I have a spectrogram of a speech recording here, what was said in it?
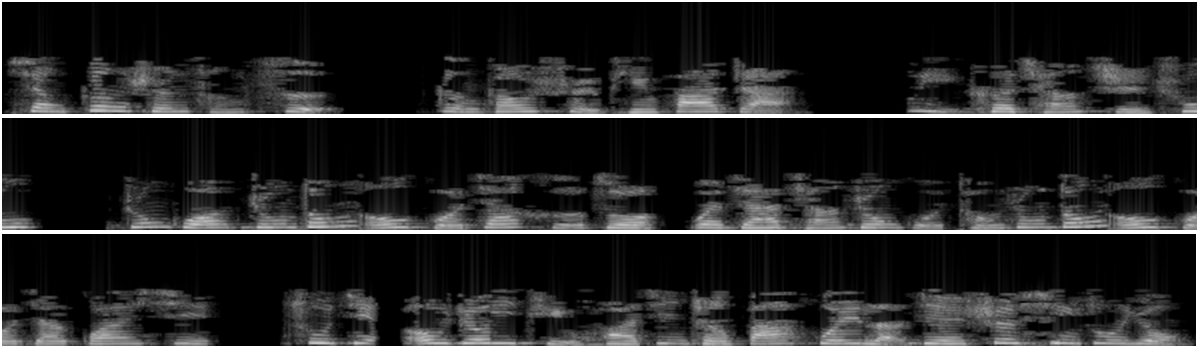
向更深层次、更高水平发展。李克强指出，中国中东欧国家合作为加强中国同中东欧国家关系、促进欧洲一体化进程发挥了建设性作用。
